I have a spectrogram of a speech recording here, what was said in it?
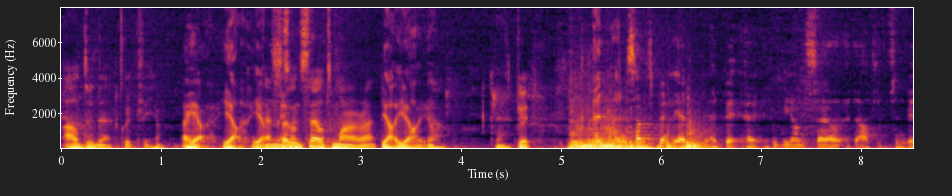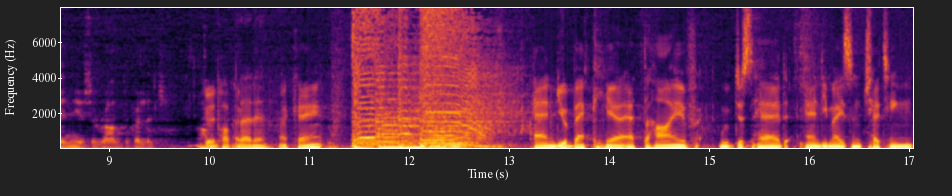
I'll do that quickly. Oh, yeah, yeah, yeah. And it's on sale tomorrow, right? Yeah, yeah, yeah. Okay. Good. And, and subsequently, at, at, uh, it'll be on sale at outlets and venues around the village. Good. pop that in. Okay. And you're back here at the Hive. We've just had Andy Mason chatting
